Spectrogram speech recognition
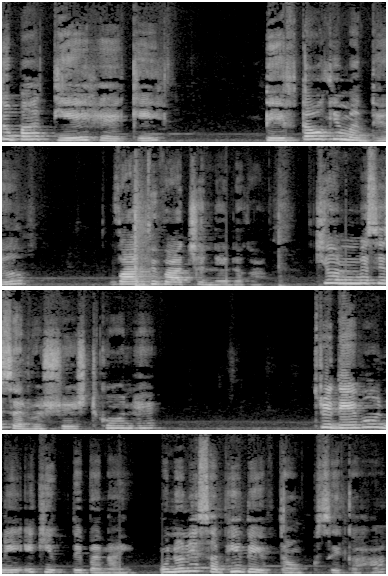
तो बात यह है कि देवताओं के मध्य वाद विवाद चलने लगा कि उनमें से सर्वश्रेष्ठ कौन है? त्रिदेवों ने एक युक्ति बनाई। उन्होंने सभी देवताओं से कहा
